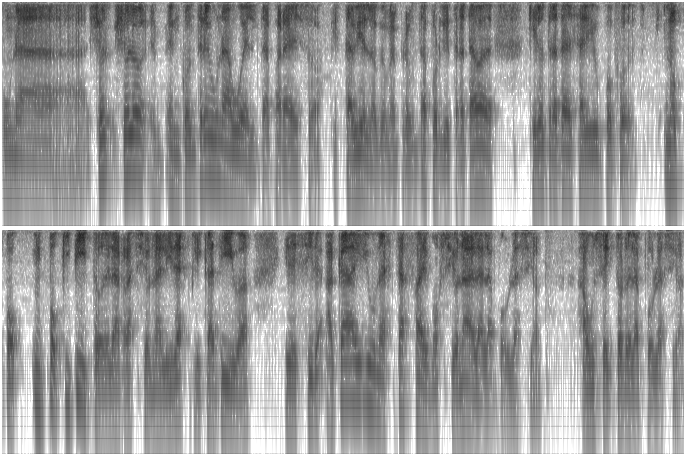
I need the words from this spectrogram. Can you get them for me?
una yo, yo lo encontré una vuelta para eso que está bien lo que me preguntás porque trataba quiero tratar de salir un poco no un poquitito de la racionalidad explicativa y decir acá hay una estafa emocional a la población a un sector de la población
